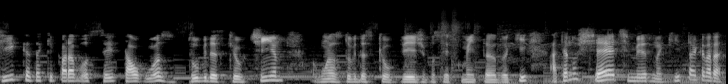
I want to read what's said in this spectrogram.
dicas aqui para vocês, tá? Algumas dúvidas que eu tinha, algumas dúvidas que eu vejo vocês comentando aqui Até no chat mesmo aqui, tá galera?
